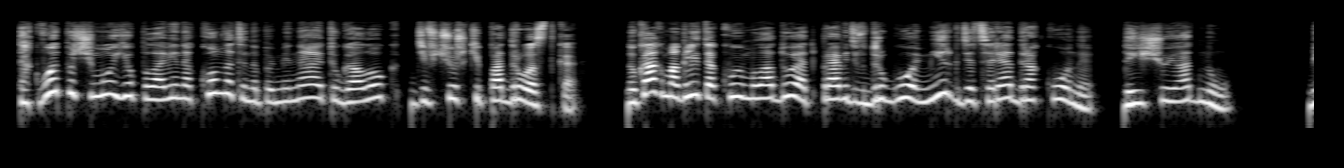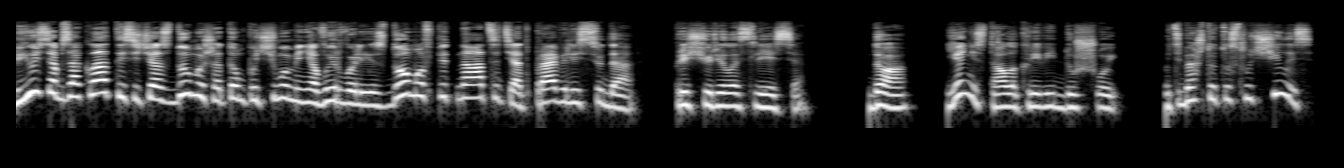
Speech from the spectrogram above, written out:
Так вот почему ее половина комнаты напоминает уголок девчушки-подростка. Но как могли такую молодую отправить в другой мир, где царят драконы, да еще и одну? Бьюсь об заклад, ты сейчас думаешь о том, почему меня вырвали из дома в 15 и отправили сюда, прищурилась Леся. Да, я не стала кривить душой. У тебя что-то случилось?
